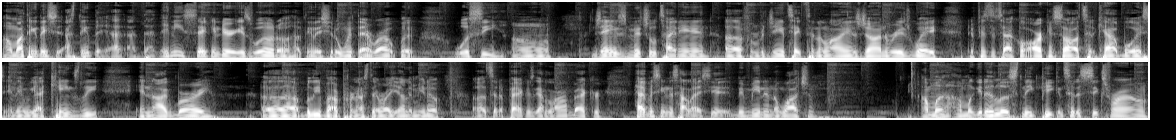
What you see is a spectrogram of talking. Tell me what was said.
Um, I think they should. I think they they need secondary as well though. I think they should have went that route, but we'll see. Um. James Mitchell, tight end uh, from Virginia Tech to the Lions. John Ridgeway, defensive tackle, Arkansas to the Cowboys. And then we got Kingsley and Enagbare, uh, I believe I pronounced that right. Y'all let me know. Uh, to the Packers, got a linebacker. Haven't seen his highlights yet. Been meaning to watch him. I'm gonna I'm gonna get a little sneak peek into the sixth round.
